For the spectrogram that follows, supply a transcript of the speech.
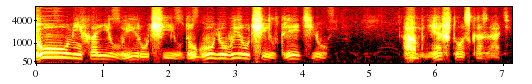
ту Михаил выручил, другую выручил, третью. А мне что сказать?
